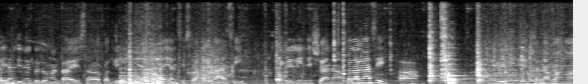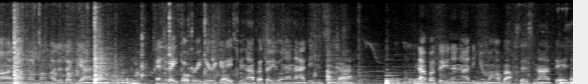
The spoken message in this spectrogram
ayan, tinutulungan tayo sa paglilinis. Ayan, si Sonal Masi. Naglilinis siya ng... Sonal Masi! ah, Naglilinis siya ng mga, ano, ng mga lalagyanan. And right over here guys, pinapatuyo na natin sila. Pinapatuyo na natin yung mga boxes natin.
